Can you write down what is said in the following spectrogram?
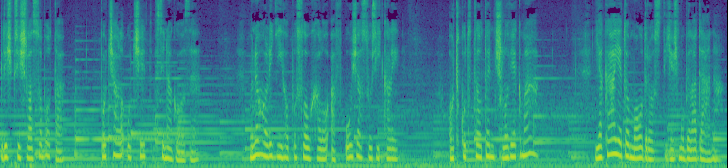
Když přišla sobota, počal učit v synagóze. Mnoho lidí ho poslouchalo a v úžasu říkali, odkud to ten člověk má? Jaká je to moudrost, jež mu byla dána?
